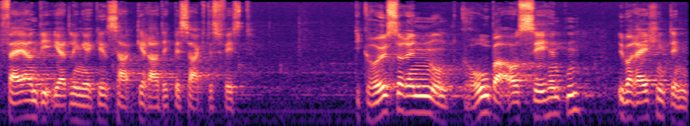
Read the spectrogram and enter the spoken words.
feiern die Erdlinge gerade besagtes Fest. Die größeren und grober aussehenden überreichen den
